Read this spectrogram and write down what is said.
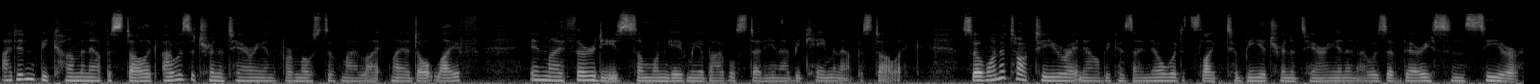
I didn't become an apostolic. I was a Trinitarian for most of my life, my adult life. In my 30s, someone gave me a Bible study and I became an apostolic. So I want to talk to you right now because I know what it's like to be a Trinitarian and I was a very sincere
